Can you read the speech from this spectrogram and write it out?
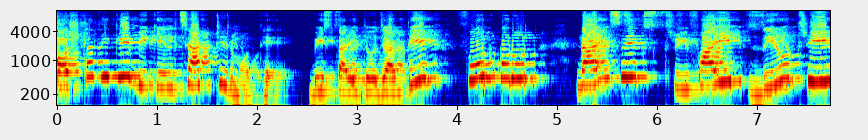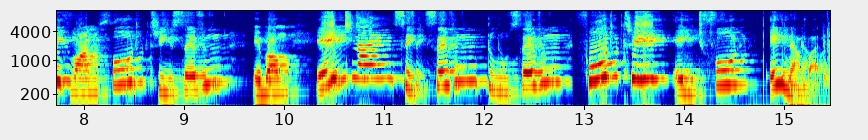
দশটা থেকে বিকেল চারটের মধ্যে। বিস্তারিত জানতে ফোন করুন nine six three five zero three one four three seven এবং eight nine six seven two seven four three eight four এই নাম্বারে।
